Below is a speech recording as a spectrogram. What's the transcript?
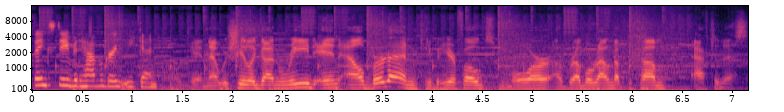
Thanks, David. Have a great weekend. Okay, and that was Sheila Gunn Reid in Alberta. And keep it here, folks. More of Rebel Roundup to come after this.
